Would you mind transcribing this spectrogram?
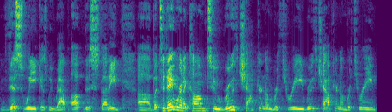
this week as we wrap up this study. Uh, but today we're going to come to Ruth chapter number three. Ruth chapter number three.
